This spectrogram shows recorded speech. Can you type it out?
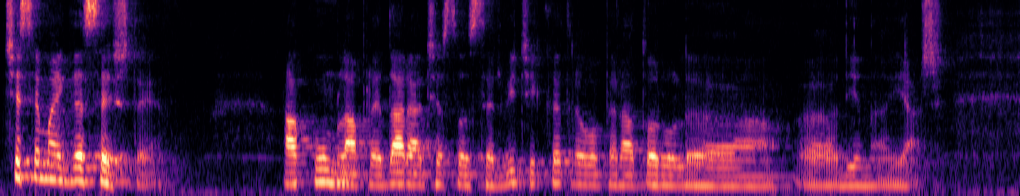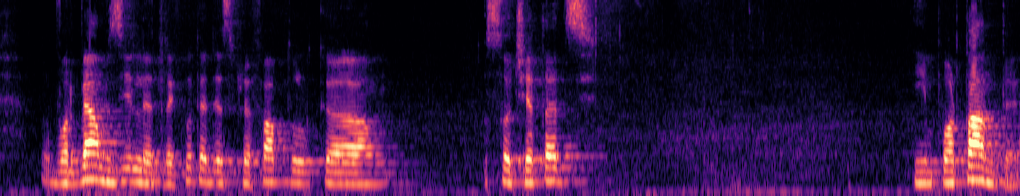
ce se mai găsește acum la predarea acestor servicii către operatorul uh, uh, din Iași. Vorbeam zilele trecute despre faptul că societăți importante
